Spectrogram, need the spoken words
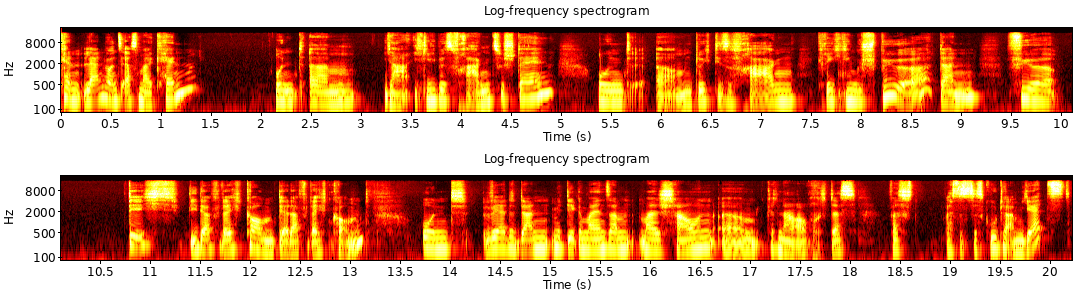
lernen wir uns erstmal kennen und ähm, ja, ich liebe es, Fragen zu stellen und ähm, durch diese Fragen kriege ich ein Gespür dann für dich, die da vielleicht kommt, der da vielleicht kommt und werde dann mit dir gemeinsam mal schauen, ähm, genau auch das, was, was ist das Gute am Jetzt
